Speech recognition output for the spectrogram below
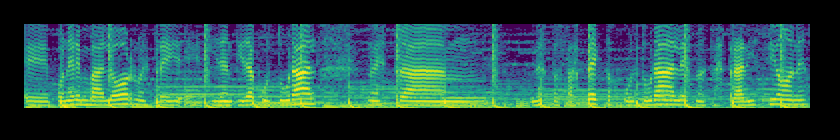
Eh, poner en valor nuestra identidad cultural, mm, nuestros aspectos culturales, nuestras tradiciones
